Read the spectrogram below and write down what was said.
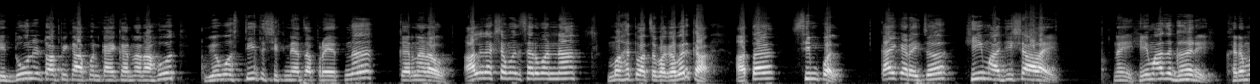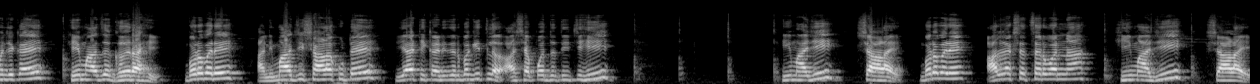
हे दोन टॉपिक आपण काय करणार आहोत? व्यवस्थित शिकण्याचा प्रयत्न करणार आहोत. आलं लक्षामध्ये सर्वांना? महत्वाचं बघा बरं का. आता सिंपल काय करायचं? ही माझी शाळा आहे. नाही हे माझं घर आहे. खरं म्हणजे काय? हे माझं घर आहे. बरोबर आहे? आणि माझी शाळा कुठे? आहे या ठिकाणी जर बघितलं अशा पद्धतीची ही ही माझी शाळा आहे. बरोबर आहे? आलं लक्षात सर्वांना? ही माझी शाळा आहे.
